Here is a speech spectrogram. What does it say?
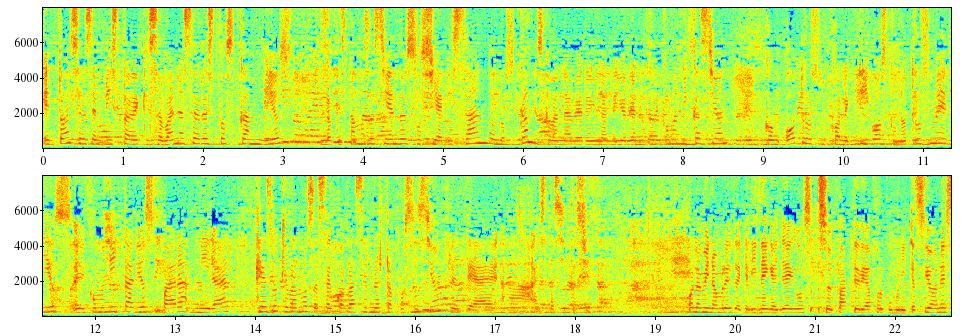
Entonces, en vista de que se van a hacer estos cambios, lo que estamos haciendo es socializando los cambios que van a haber en la ley orgánica de comunicación con otros colectivos, con otros medios eh, comunitarios para mirar qué es lo que vamos a hacer, cuál va a ser nuestra posición frente a esta situación. Hola, mi nombre es Jacqueline Gallegos, soy parte de Afrocomunicaciones.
